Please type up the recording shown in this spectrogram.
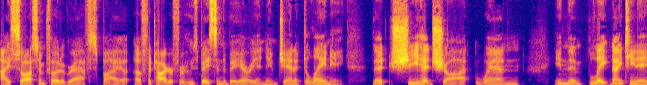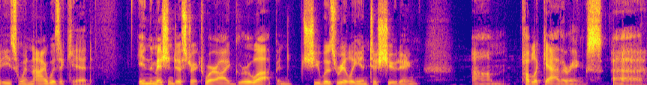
I saw some photographs by a, a, photographer who's based in the Bay Area named Janet Delaney that she had shot when, in the late 1980s, when I was a kid, in the Mission District where I grew up. And she was really into shooting um, public gatherings, uh,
